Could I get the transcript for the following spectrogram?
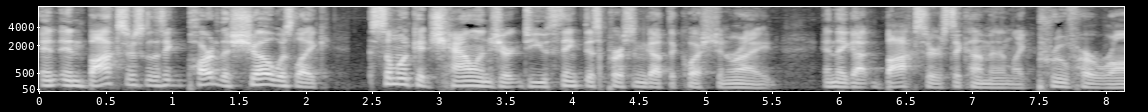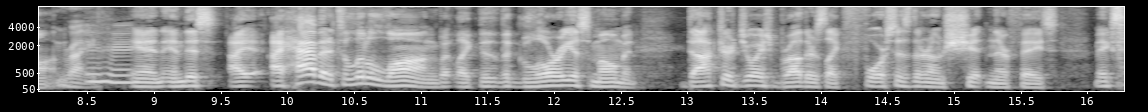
in, in boxers because think part of the show was like someone could challenge her do you think this person got the question right and they got boxers to come in and like prove her wrong Right. Mm-hmm. and and this i i have it it's a little long but like the, the glorious moment dr joyce brothers like forces their own shit in their face makes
